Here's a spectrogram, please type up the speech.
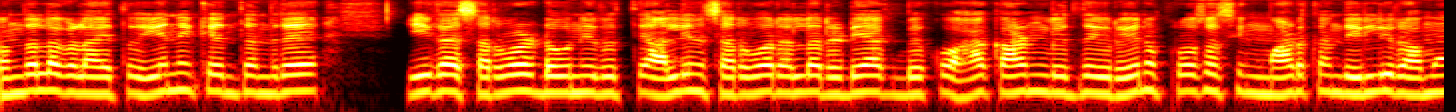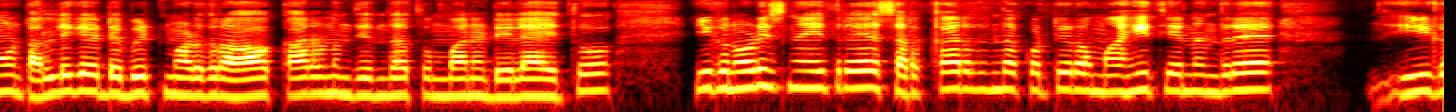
ಗೊಂದಲಗಳಾಯಿತು. ಏನಕ್ಕೆ ಅಂತಂದರೆ ಈಗ ಸರ್ವರ್ ಡೌನ್ ಇರುತ್ತೆ, ಅಲ್ಲಿನ ಸರ್ವರ್ ಎಲ್ಲ ರೆಡಿ ಆಗಬೇಕು. ಆ ಕಾರಣದಿಂದ ಇವರು ಏನು ಪ್ರೋಸೆಸಿಂಗ್ ಮಾಡ್ಕೊಂಡು ಇಲ್ಲಿರೋ ಅಮೌಂಟ್ ಅಲ್ಲಿಗೆ ಡೆಬಿಟ್ ಮಾಡಿದ್ರು. ಆ ಕಾರಣದಿಂದ ತುಂಬಾ ಡಿಲೇ ಆಯಿತು. ಈಗ ನೋಡಿ ಸ್ನೇಹಿತರೆ, ಸರ್ಕಾರದಿಂದ ಕೊಟ್ಟಿರೋ ಮಾಹಿತಿ ಏನಂದರೆ, ಈಗ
